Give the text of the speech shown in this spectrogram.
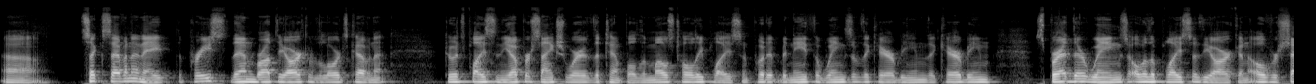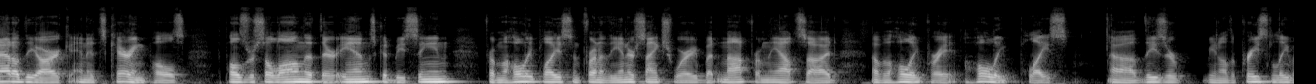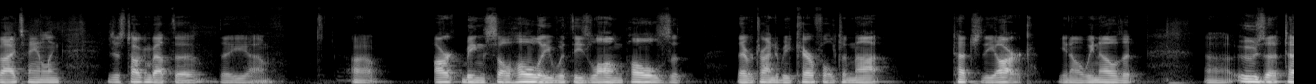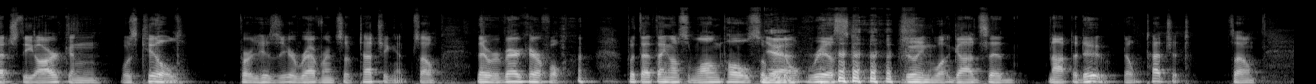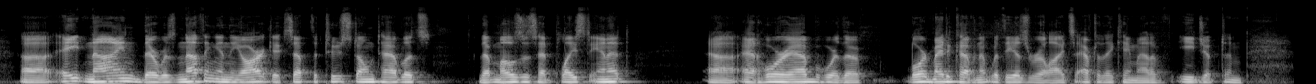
uh, six, seven, and eight, the priests then brought the ark of the Lord's covenant to its place in the upper sanctuary of the temple, the most holy place, and put it beneath the wings of the cherubim. The cherubim spread their wings over the place of the ark and overshadowed the ark and its carrying poles. The poles were so long that their ends could be seen from the holy place in front of the inner sanctuary, but not from the outside of the holy pra- holy place. Uh, these are, you know, the priests and Levites handling. Just talking about the the um, uh, ark being so holy with these long poles that they were trying to be careful to not touch the ark. You know, we know that uh, Uzzah touched the ark and was killed for his irreverence of touching it. So they were very careful. Put that thing on some long poles so we don't risk doing what God said not to do. Don't touch it. So uh, eight nine, there was nothing in the ark except the two stone tablets that Moses had placed in it uh, at Horeb, where the Lord made a covenant with the Israelites after they came out of Egypt. And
